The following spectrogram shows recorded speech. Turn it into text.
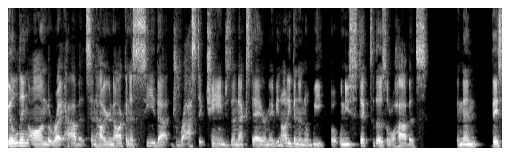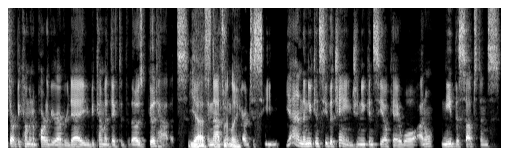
building on the right habits and how you're not going to see that drastic change the next day or maybe not even in a week but when you stick to those little habits and then they start becoming a part of your everyday you become addicted to those good habits. Yes and that's definitely. when you start to see yeah and then you can see the change and you can see okay well i don't need the substance.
